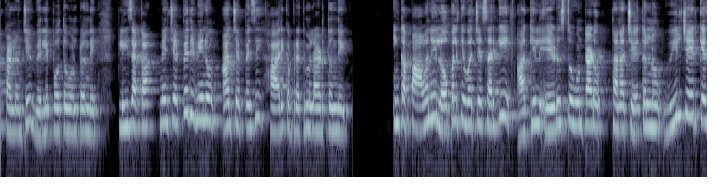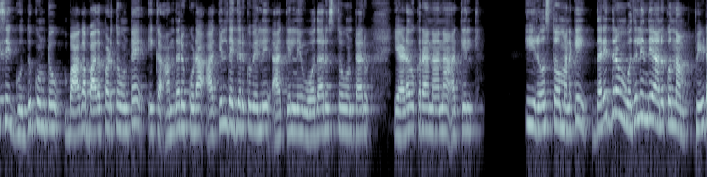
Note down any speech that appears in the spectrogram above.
అక్కడి నుంచి వెళ్ళిపోతూ ఉంటుంది. ప్లీజ్ అక్క నేను చెప్పేది విను అని చెప్పేసి హారిక బ్రతిమలాడుతుంది. ఇంకా పావని లోపలికి వచ్చేసరికి అఖిల్ ఏడుస్తూ ఉంటాడు. తన చేతులను వీల్ చైర్కేసి గుద్దుకుంటూ బాగా బాధపడుతూ ఉంటే ఇక అందరూ కూడా అఖిల్ దగ్గరకు వెళ్ళి అఖిల్ని ఓదారుస్తూ ఉంటారు. ఏడవకురా నాన్న అఖిల్. ఈ రోజుతో మనకి దరిద్రం వదిలింది అనుకుందాం పీడ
